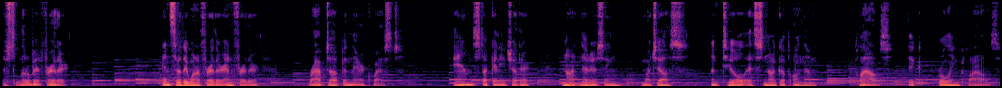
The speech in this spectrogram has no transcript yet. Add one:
just a little bit further. And so they went further and further, wrapped up in their quest, and stuck in each other, not noticing much else until it snuck up on them. Clouds, thick rolling clouds,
